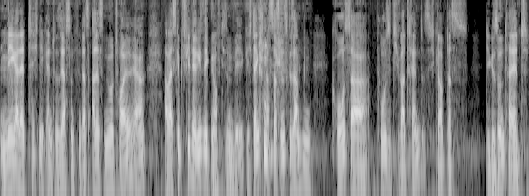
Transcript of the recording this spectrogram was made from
mega der Technikenthusiast und finde das alles nur toll, ja. Aber es gibt viele Risiken auf diesem Weg. Ich denke schon, dass das insgesamt ein großer positiver Trend ist. Ich glaube, dass die Gesundheit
